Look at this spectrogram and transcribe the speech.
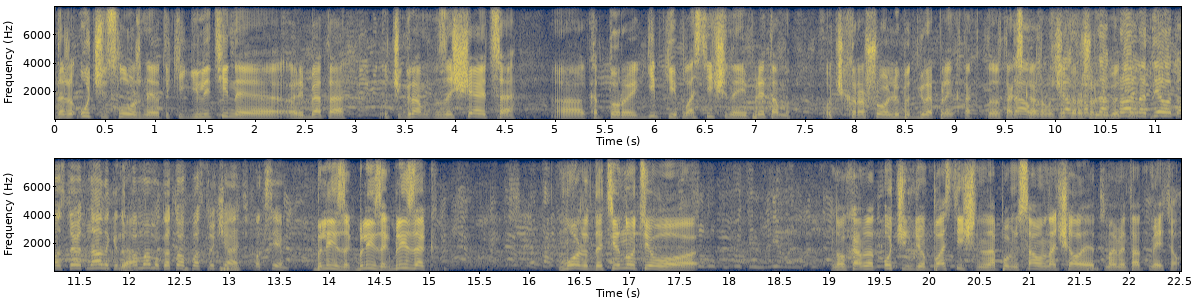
даже очень сложные вот такие гильотины, ребята очень грамотно защищаются, э, которые гибкие, пластичные и при этом очень хорошо любят грэпплинг, так, так Да, скажем, вот очень хорошо любят. правильно делает, он встает на ноги, но, Да. по-моему, готов постучать. Максим. Близок, близок, близок. Может дотянуть его. Но Хамзат очень пластичный. Напомню, с самого начала этот момент отметил.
